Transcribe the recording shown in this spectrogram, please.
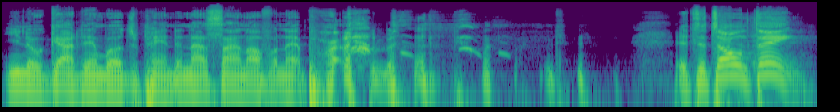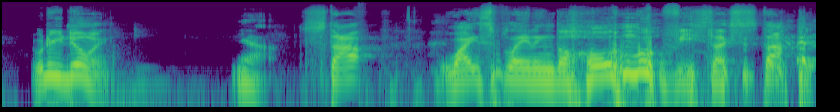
You know, goddamn well, Japan did not sign off on that part. it's its own thing. What are you doing? yeah. Stop white splaining the whole movie. It's Like, stop it.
